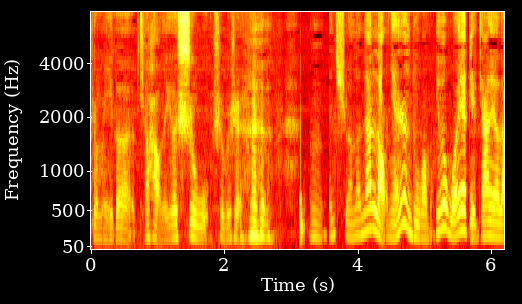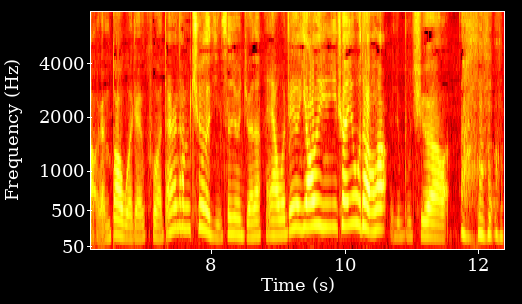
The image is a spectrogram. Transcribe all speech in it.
这么一个挺好的一个事物，是不是？嗯，人群了，那老年人多吗？因为我也给家里的老人报过这个课，但是他们去了几次就觉得，哎呀，我这个腰一抻又疼了，我就不去了。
